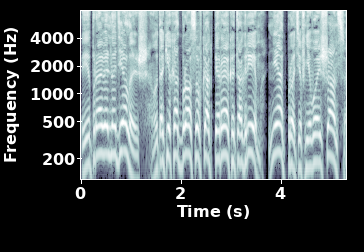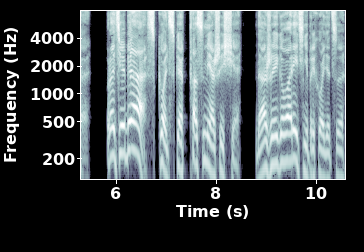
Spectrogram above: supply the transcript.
«Ты правильно делаешь. У таких отбросов, как Перек и Тагрим, нет против него и шанса. Про тебя, скользкое посмешище, даже и говорить не приходится.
